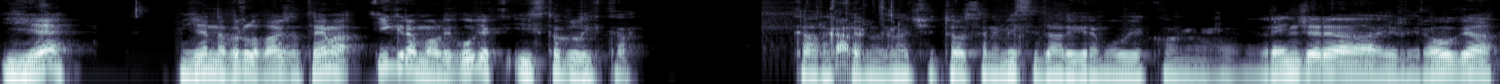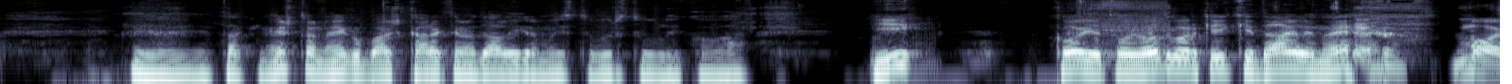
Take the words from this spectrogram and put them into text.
je jedna vrlo važna tema. Igramo li uvijek istog lika? Karakterno, Karakter. znači to se ne misli da li igramo uvijek ono Rangera ili Roga ili tak nešto, nego baš karakterno da li igramo istu vrstu likova. I koji je tvoj odgovor, Kiki, da ili ne? Moj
